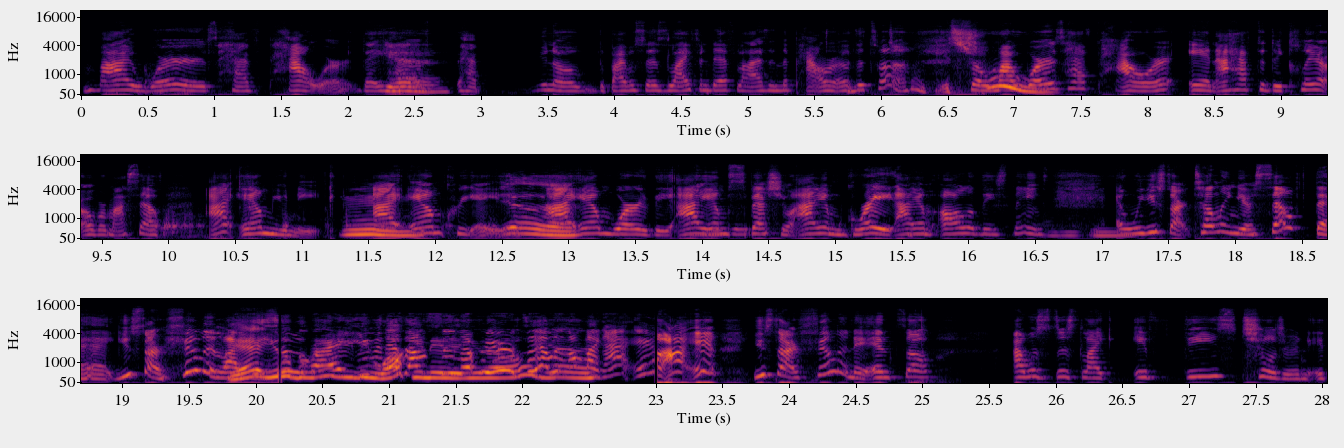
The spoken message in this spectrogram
my words have power. They Yeah. have have you know, the Bible says life and death lies in the power of the tongue. It's so true. my words have power and I have to declare over myself, I am unique. I Mm. am creative. Yeah. I am worthy. I am special. I am great. I am all of these things. And when you start telling yourself that, you start feeling like Yeah, you too, believe right? you be Even walking in sitting it, up you here know? telling, I'm like, I am, I am. You start feeling it. And so I was just like, if these children, if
